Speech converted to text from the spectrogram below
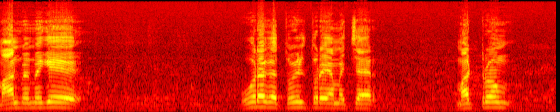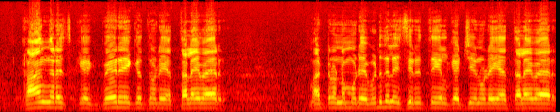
மாண்புமிகு ஊரக தொழில்துறை அமைச்சர் மற்றும் காங்கிரஸ் பேரியக்கத்தினுடைய தலைவர் மற்றும் நம்முடைய விடுதலை சிறுத்தைகள் கட்சியினுடைய தலைவர்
